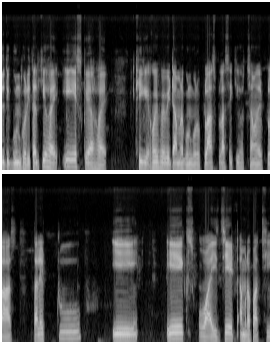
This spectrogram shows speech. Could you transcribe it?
যদি গুণ করি, তাহলে কি হয়? এ স্কোয়ার হয়। ঠিক একইভাবে এটা আমরা গুণ করব। প্লাস প্লাসে কি হচ্ছে আমাদের প্লাস তাহলে two A X Y Z আমরা পাচ্ছি।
